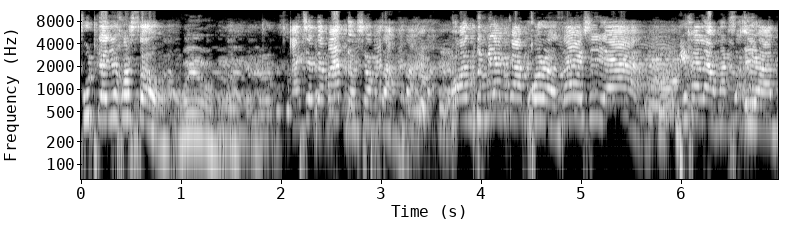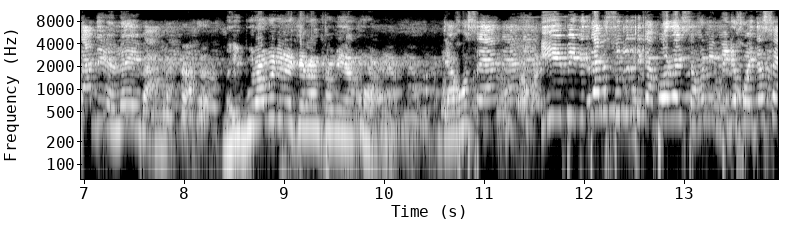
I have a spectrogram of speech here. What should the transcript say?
ফুটকারি ওই আচ্ছা তা বাদ দাও সপ্তাহ এখন তুমি এক কাম করো যাই এসে বিকালে আমার সা- ইয়া, দাদিরে লই আইবা এই বুড়া বেটি রেখে আনতাম এখন দেখো সে ই বিড়ি তার শুরু থেকে বড় হইছে এখন ই বিড়ি কইতাছে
